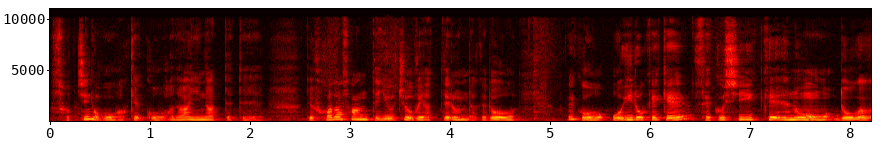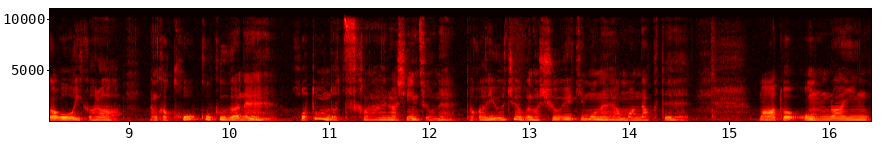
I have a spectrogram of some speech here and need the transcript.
そっちの方が結構話題になっててで深田さんって YouTube やってるんだけど結構お色気系セクシー系の動画が多いからなんか広告がねほとんどつかないらしいんですよねだから YouTube の収益もねあんまなくてまあ、あとオンライン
